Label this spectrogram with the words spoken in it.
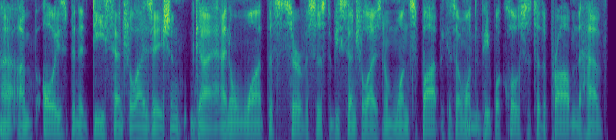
uh, I've always been a decentralization guy. I don't want the services to be centralized in one spot because I want the people closest to the problem to have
